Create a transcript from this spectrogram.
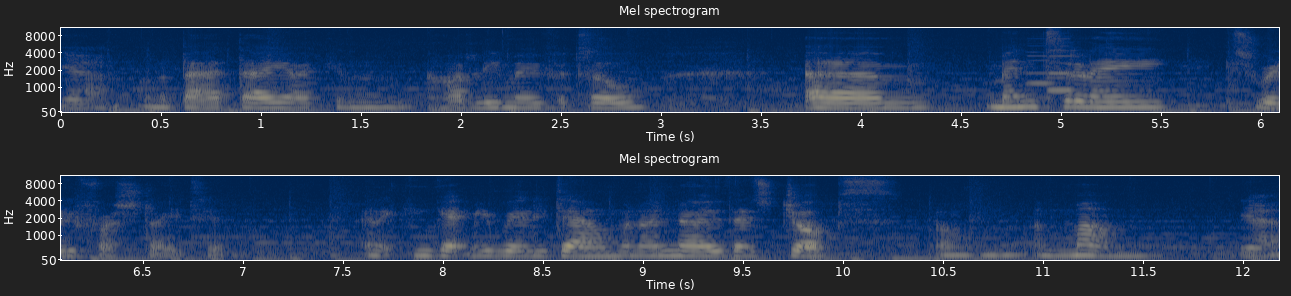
Yeah. on a bad day I can hardly move at all um mentally it's really frustrating and it can get me really down when I know there's jobs oh, a mum Yeah.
